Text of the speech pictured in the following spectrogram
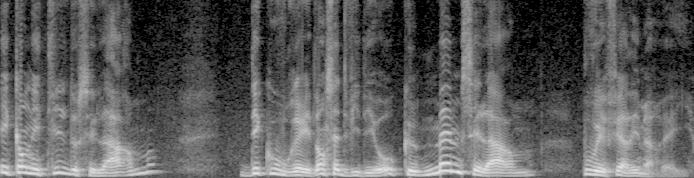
Et qu'en est-il de ses larmes? Découvrez dans cette vidéo que même ses larmes pouvaient faire des merveilles.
